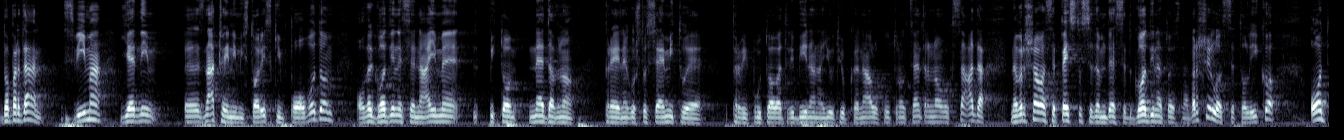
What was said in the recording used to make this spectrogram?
Dobar dan svima, jednim e, značajnim istorijskim povodom. Ove godine se naime, i to nedavno pre nego što se emituje prvi put ova tribina na YouTube kanalu Kulturnog centra Novog Sada, navršava se 570 godina, to jest navršilo se toliko, od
